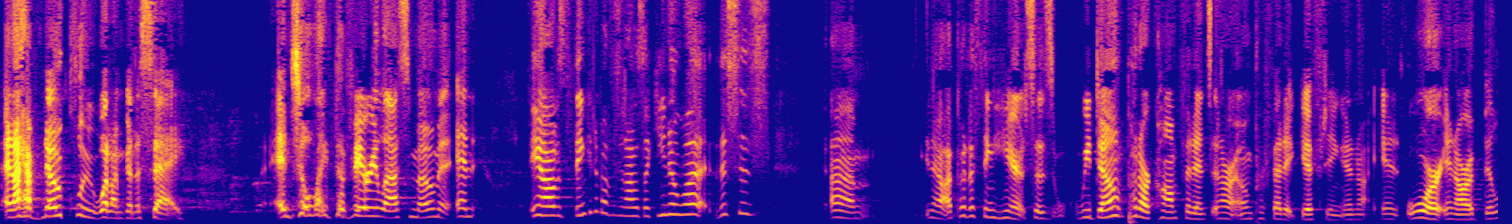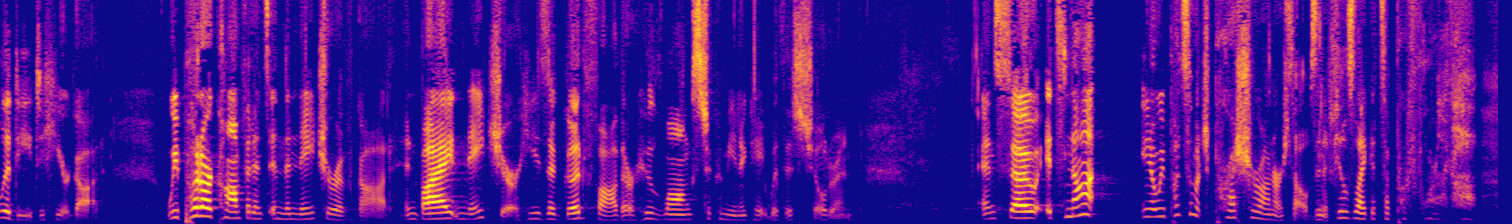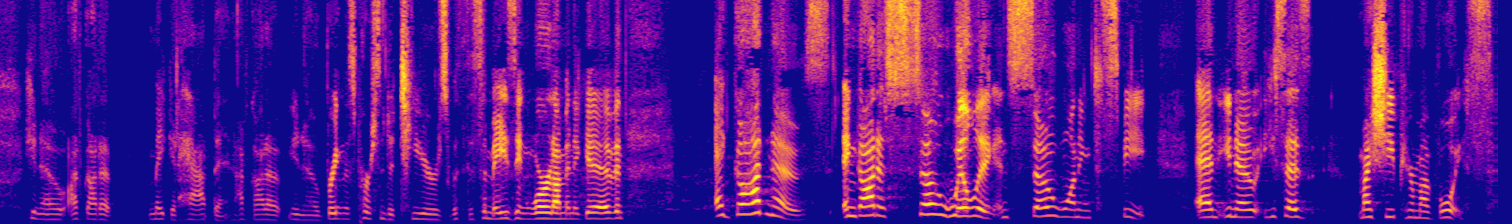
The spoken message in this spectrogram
and I have no clue what I'm going to say until like the very last moment. And, you know, I was thinking about this and I was like, you know what? This is, um, you know, I put a thing here. It says, We don't put our confidence in our own prophetic gifting in, in, or in our ability to hear God. We put our confidence in the nature of God. And by nature, He's a good father who longs to communicate with His children. And so it's not, you know, we put so much pressure on ourselves, and it feels like it's a perform, like, oh, you know, I've got to make it happen. I've got to, you know, bring this person to tears with this amazing word I'm going to give. And, and God knows. And God is so willing and so wanting to speak. And, you know, He says, My sheep hear my voice.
